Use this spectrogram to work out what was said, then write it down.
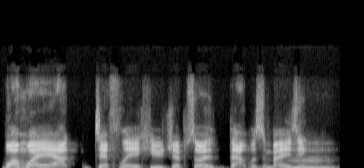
One Way Out, definitely a huge episode. That was amazing Mm.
